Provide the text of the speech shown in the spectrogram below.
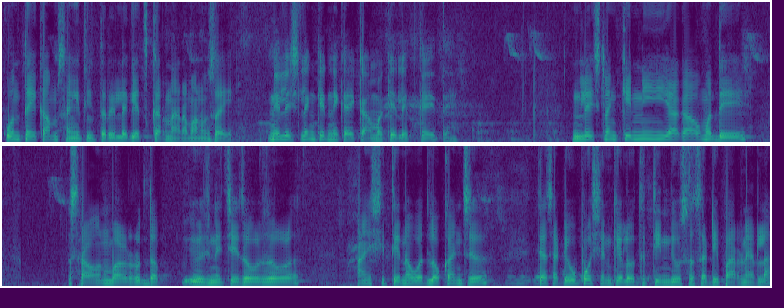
कोणतंही काम सांगितलं तरी लगेच करणारा माणूस आहे. निलेश लंकेंनी काही कामं केलेत का इथे? निलेश लंकेंनी या गावामध्ये श्रावणबाळ वृद्ध योजनेचे जवळजवळ ऐंशी ते नव्वद लोकांचं त्यासाठी उपोषण केलं होतं तीन दिवसासाठी पारनेरला.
